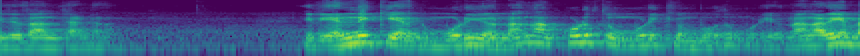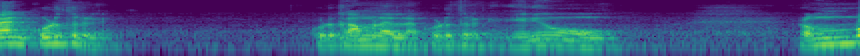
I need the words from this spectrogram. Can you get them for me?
இதுதான் தண்டனை. இது என்னைக்கு எனக்கு முடியும்னா நான் கொடுத்து முடிக்கும்போது முடியும். நான் நிறைய பேங்க் கொடுத்துருக்கேன். கொடுக்காமல இல்லை கொடுத்துருக்கேன். இனியும் ரொம்ப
